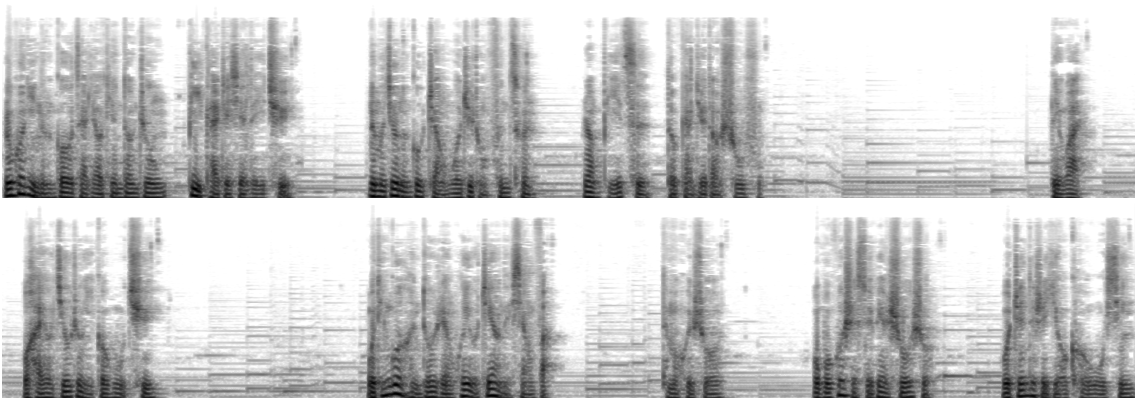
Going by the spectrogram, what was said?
如果你能够在聊天当中避开这些雷区，那么就能够掌握这种分寸，让彼此都感觉到舒服。另外，我还要纠正一个误区。我听过很多人会有这样的想法，他们会说：“我不过是随便说说，我真的是有口无心。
